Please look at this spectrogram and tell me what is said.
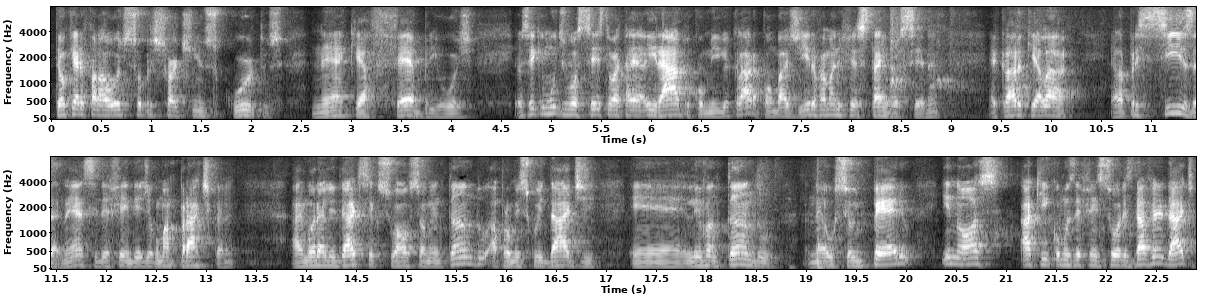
Então eu quero falar hoje sobre shortinhos curtos, né? Que é a febre hoje. Eu sei que muitos de vocês estão estar irado comigo. É claro, a pombagira vai manifestar em você, né? É claro que ela, ela precisa né, se defender de alguma prática, né? A imoralidade sexual se aumentando, a promiscuidade é, levantando né, o seu império, e nós, aqui como os defensores da verdade,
